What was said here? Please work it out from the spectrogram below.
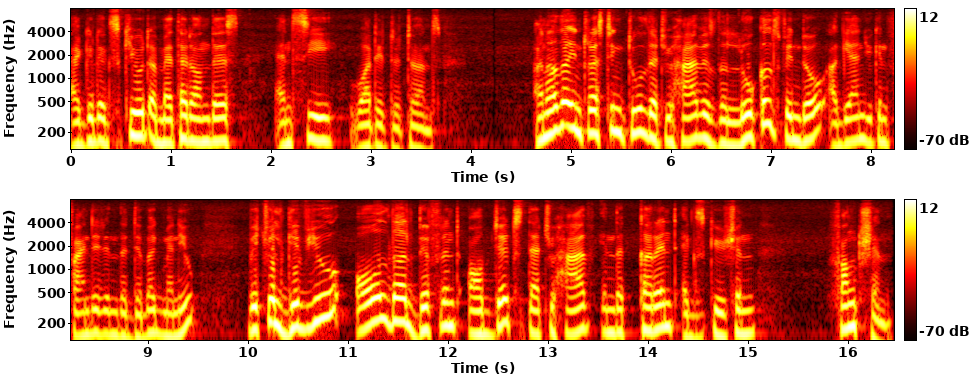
I could execute a method on this and see what it returns. Another interesting tool that you have is the locals window. Again, you can find it in the debug menu which will give you all the different objects that you have in the current execution function.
